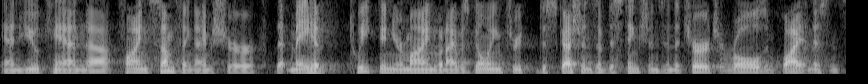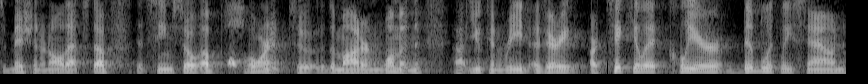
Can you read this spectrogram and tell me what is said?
and you can uh, find something, I'm sure, that may have tweaked in your mind when I was going through discussions of distinctions in the church and roles and quietness and submission and all that stuff that seems so abhorrent to the modern woman. Uh, you can read a very articulate, clear, biblically sound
